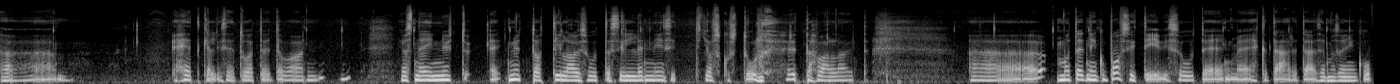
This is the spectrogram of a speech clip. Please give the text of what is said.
ää, hetkellisiä tuotteita, vaan jos ne ei nyt, nyt ole tilaisuutta sille, niin sitten joskus tulee tavallaan, että Mutta niin kuin positiivisuuteen me ehkä tähdetään semmoisen niin kuin,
